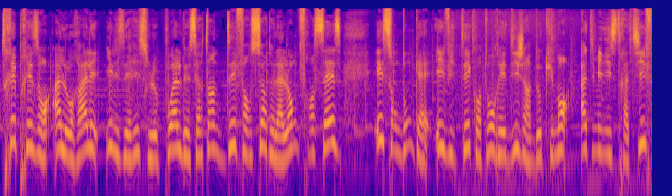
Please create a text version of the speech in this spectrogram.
très présents à l'oral ils hérissent le poil de certains défenseurs de la langue française et sont donc à éviter quand on rédige un document administratif.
